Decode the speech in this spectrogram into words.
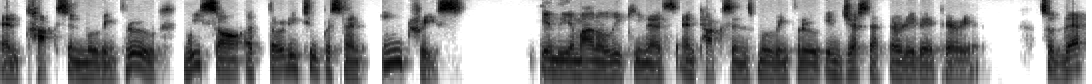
and toxin moving through we saw a 32% increase in the amount of leakiness and toxins moving through in just that 30 day period so that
